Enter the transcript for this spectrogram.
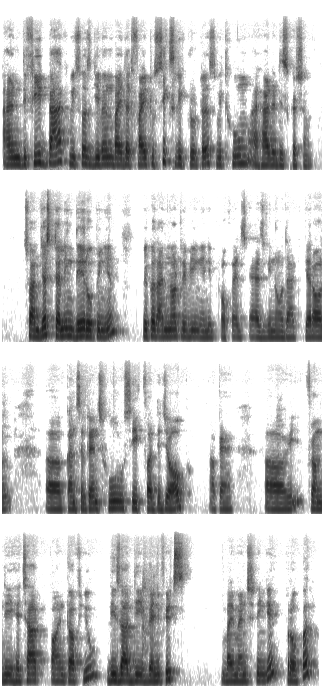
and the feedback which was given by that five to six recruiters with whom I had a discussion. So I'm just telling their opinion because I'm not reviewing any profiles as we know that we are all uh, consultants who seek for the job. Okay, uh, from the HR point of view, these are the benefits by mentioning a proper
